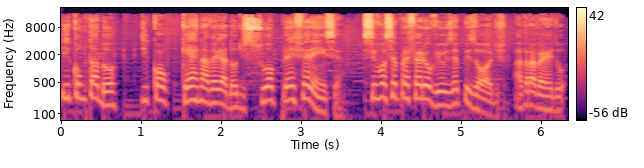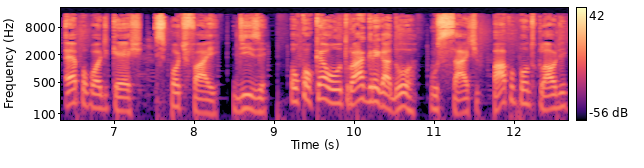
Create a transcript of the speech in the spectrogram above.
e computador, de qualquer navegador de sua preferência. Se você prefere ouvir os episódios através do Apple Podcast, Spotify, Deezer ou qualquer outro agregador, o site papo.cloud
